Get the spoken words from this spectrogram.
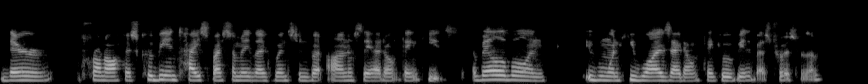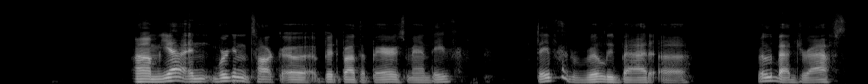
their front office could be enticed by somebody like Winston, but honestly, I don't think he's available. And even when he was, I don't think it would be the best choice for them. Um, yeah, and we're gonna talk uh, a bit about the Bears, man. They've they've had really bad, uh, really bad drafts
